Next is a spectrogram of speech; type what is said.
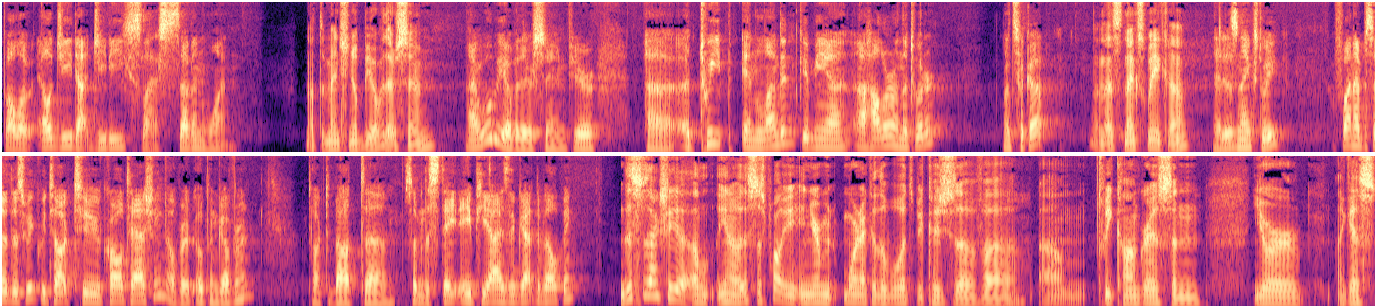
follow lg.gd slash 71. Not to mention, you'll be over there soon. I will be over there soon. If you're uh, a tweep in London, give me a, a holler on the Twitter. Let's hook up. And that's next week, huh? That is next week. Fun episode this week. We talked to Carl Tashian over at Open Government. Talked about uh, some of the state APIs they've got developing. This is actually a, you know this is probably in your more neck of the woods because of uh, um, Tweet Congress and your I guess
